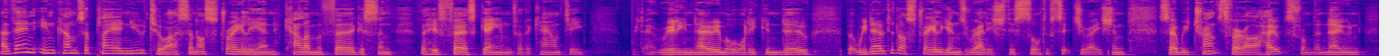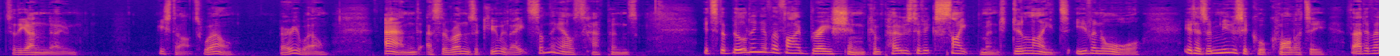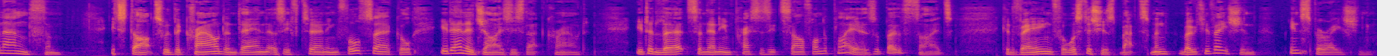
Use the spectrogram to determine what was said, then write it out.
And then in comes a player new to us, an Australian, Callum Ferguson, for his first game for the county. We don't really know him or what he can do, but we know that Australians relish this sort of situation, so we transfer our hopes from the known to the unknown. He starts well, very well. And as the runs accumulate, something else happens. It's the building of a vibration composed of excitement, delight, even awe. It has a musical quality, that of an anthem. It starts with the crowd, and then, as if turning full circle, it energizes that crowd. It alerts and then impresses itself on the players of both sides, conveying for Worcestershire's batsmen motivation, inspiration.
